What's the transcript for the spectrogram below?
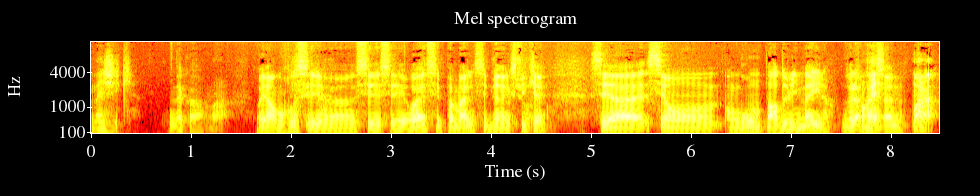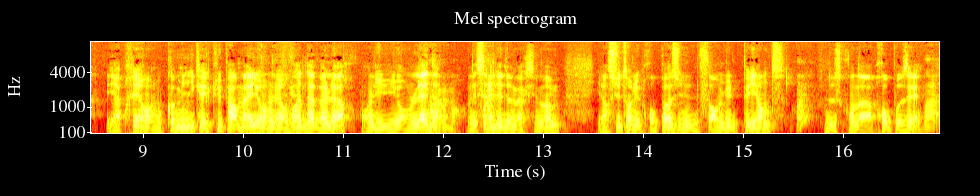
magique. D'accord. Voilà. Oui, en gros, c'est euh, c'est ouais, c'est pas mal, c'est bien expliqué. C'est euh, c'est en, en gros, on part de l'email de la personne. Voilà. Et après, on communique avec lui par mail, on lui envoie de la valeur, on lui on l'aide, on essaie de l'aider au maximum. Et ensuite, on lui propose une formule payante de ce qu'on a proposé. Voilà.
